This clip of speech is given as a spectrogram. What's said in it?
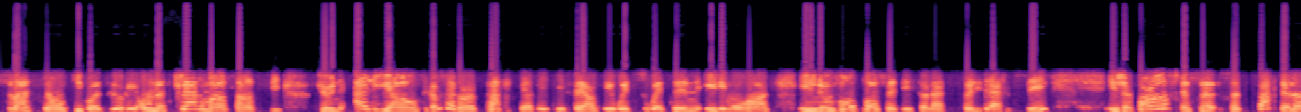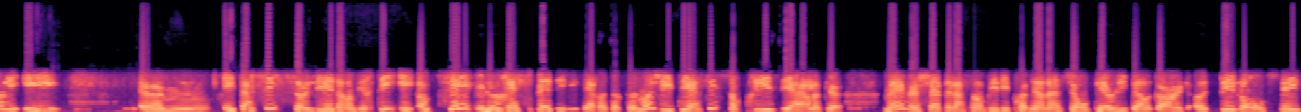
situation qui va durer. On a clairement senti qu'une alliance, c'est comme si y avait un pacte qui avait été fait entre les Wet'suwet'en et les Mohawks, ils ne vont pas se désolidariser. Et je pense que ce, ce pacte-là est, euh, est assez solide en vérité et obtient le respect des leaders autochtones. Moi, j'ai été assez surprise hier là, que même le chef de l'Assemblée des Premières Nations, Perry Bellegarde, a dénoncé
